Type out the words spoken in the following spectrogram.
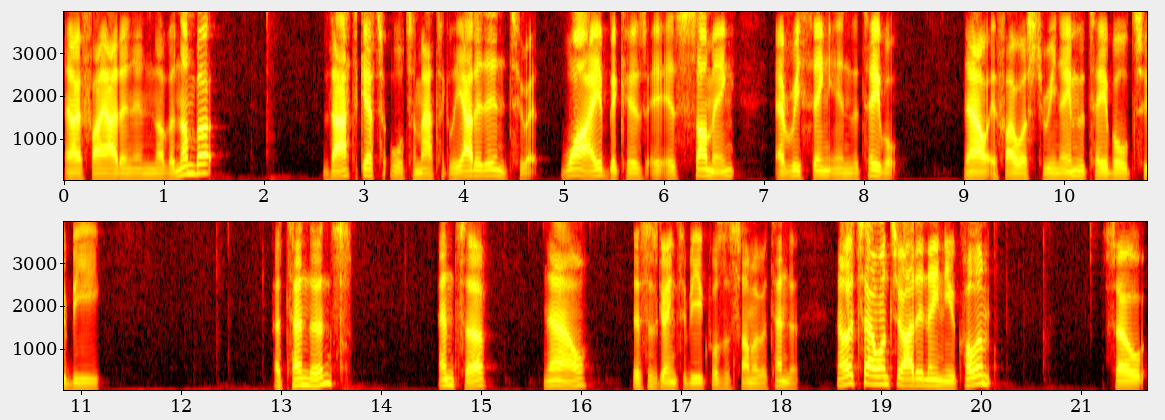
Now, if I add in another number, that gets automatically added into it. Why? Because it is summing everything in the table. Now, if I was to rename the table to be attendance, enter, now this is going to be equals the sum of attendance. Now let's say I want to add in a new column. So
